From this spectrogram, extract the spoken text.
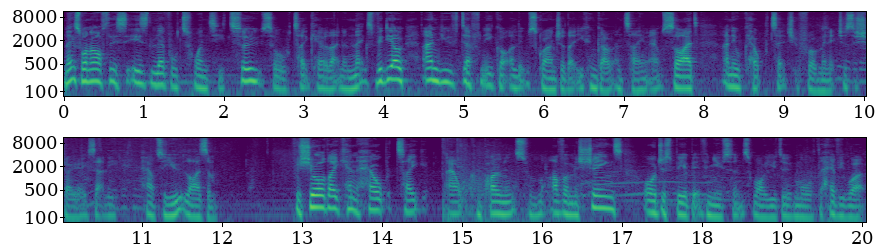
Next one after this is level 22 so we'll take care of that in the next video and you've definitely got a little scrounger that you can go and tame outside and it will help protect you for a minute just to show you exactly how to utilise them. For sure they can help take out components from other machines or just be a bit of a nuisance while you do more of the heavy work.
